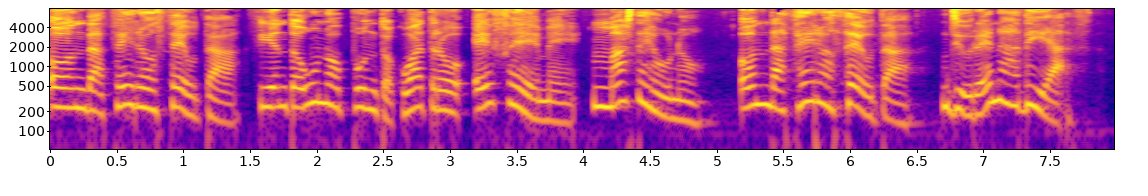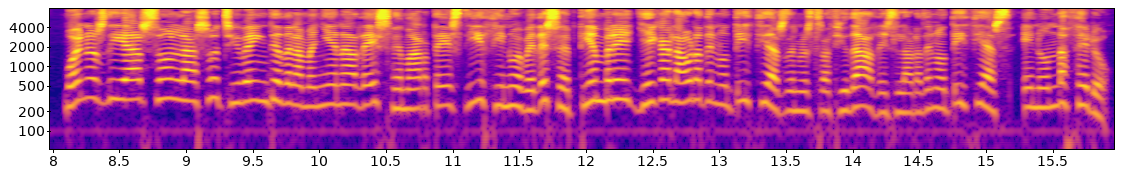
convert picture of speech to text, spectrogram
Onda Cero Ceuta, 101.4 FM. Más de uno. Onda Cero Ceuta. Llurena Díaz. Buenos días, son las 8 y 20 de la mañana de este martes 19 de septiembre. Llega la hora de noticias de nuestra ciudad. Es la hora de noticias en Onda Cero.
